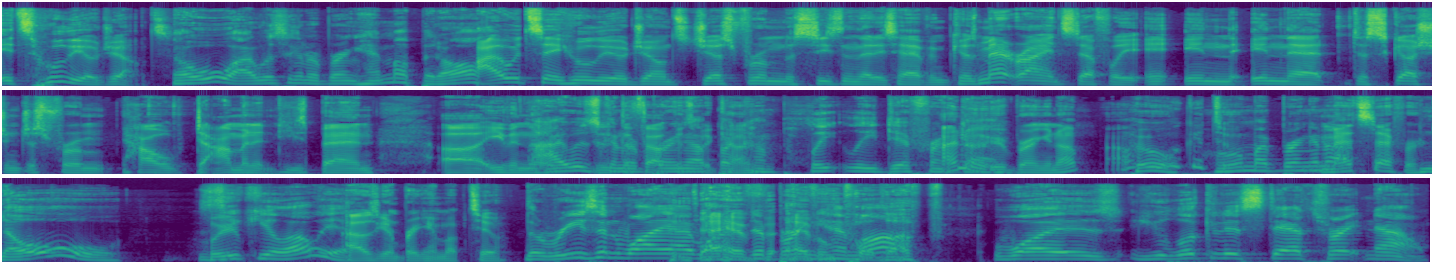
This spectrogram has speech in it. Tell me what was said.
it's Julio Jones. Oh, I wasn't going to bring him up at all. I would say Julio Jones just from the season that he's having because Matt Ryan's definitely in in, in that discussion just from how dominant he's been. Uh, even though I was going to bring up a completely different I know guy. who you're bringing up. Oh, Who? we'll to Who am I bringing up? Matt Stafford. No, Ezekiel Elliott. I was going to bring him up too. The reason why I wanted have- to bring him him up, up. was you look at his stats right now.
